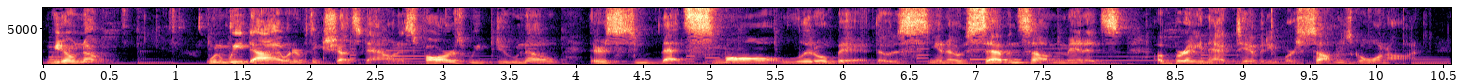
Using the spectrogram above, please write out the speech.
we don't know. When we die, when everything shuts down, as far as we do know, there's that small little bit, those, you know, seven something minutes of brain activity where something's going on.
